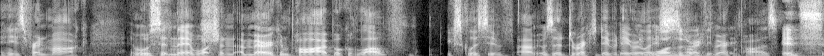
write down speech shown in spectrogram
and his friend Mark, and we were sitting there watching American Pie: Book of Love, exclusive. Um, it was a direct DVD release. was a of direct- the American Pies. It's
